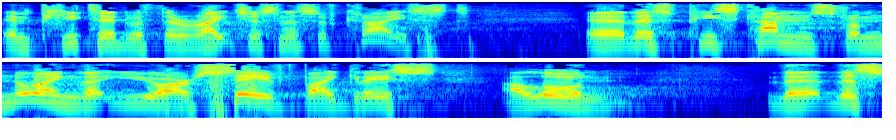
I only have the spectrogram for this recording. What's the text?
imputed with the righteousness of Christ. Uh, this peace comes from knowing that you are saved by grace alone. The, this,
